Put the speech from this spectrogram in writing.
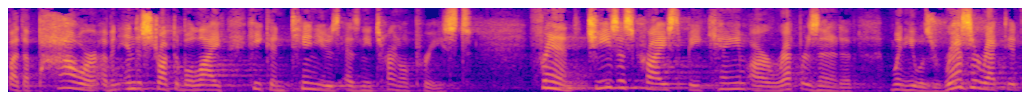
By the power of an indestructible life, he continues as an eternal priest. Friend, Jesus Christ became our representative when he was resurrected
